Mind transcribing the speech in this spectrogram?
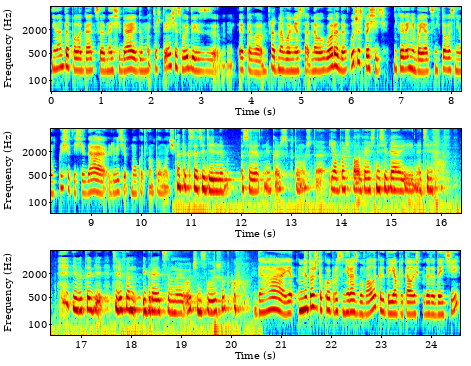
Не надо полагаться на себя и думать, то, что я сейчас выйду из этого одного места, одного города. Лучше спросить, никогда не бояться, никто вас не укусит, и всегда люди могут вам помочь. Это, кстати, отдельный совет, мне кажется, потому что я больше полагаюсь на себя и на телефон. И в итоге телефон играет со мной очень злую шутку. Да, я... у меня тоже такое просто не раз бывало, когда я пыталась куда-то дойти,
